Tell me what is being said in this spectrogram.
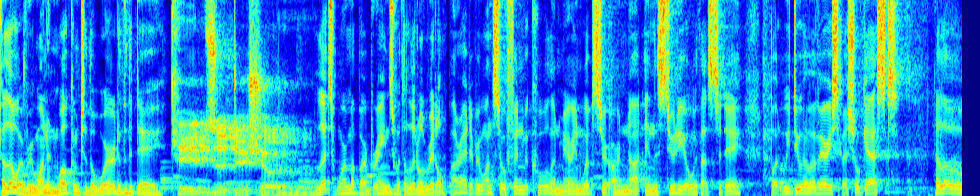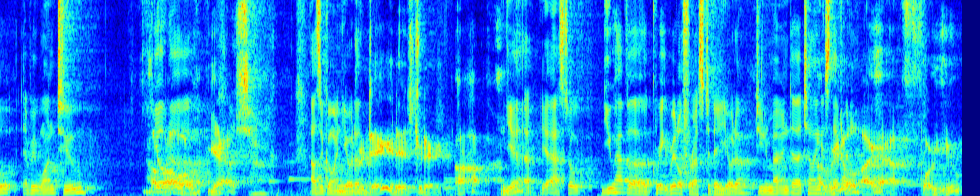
Hello, everyone, and welcome to the word of the day. Kids Edition. Let's warm up our brains with a little riddle. All right, everyone, so Finn McCool and Merriam Webster are not in the studio with us today, but we do have a very special guest. Hello, everyone, to Hello. Yes. How's it going, Yoda? Good day it is today. Ah, Yeah, yeah. So you have a great riddle for us today, Yoda. Do you mind uh, telling a us that riddle riddle? I have for you.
